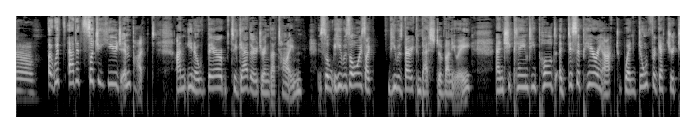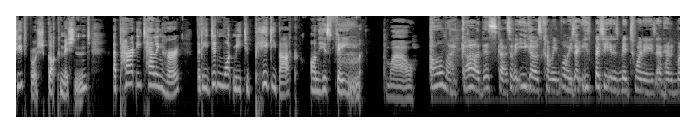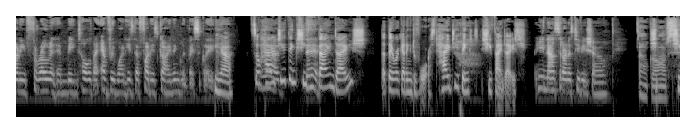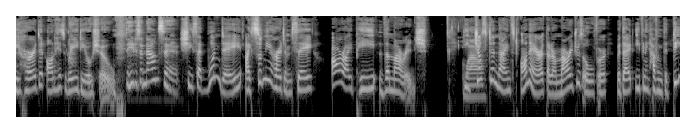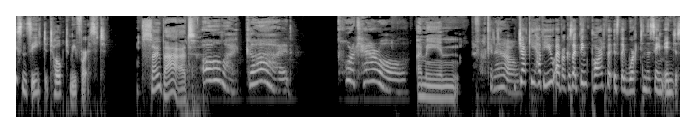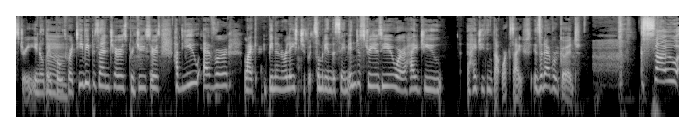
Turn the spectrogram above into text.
it was added such a huge impact. And, you know, they're together during that time. So he was always like, he was very competitive anyway. And she claimed he pulled a disappearing act when Don't Forget Your Toothbrush got commissioned, apparently telling her that he didn't want me to piggyback on his fame. Wow. Oh my god, this guy. So the ego is coming. Well, he's like, he's basically in his mid twenties and having money thrown at him, being told by everyone he's the funniest guy in England, basically. Yeah. So how do you think she dick. found out that they were getting divorced? How do you think she found out? He announced it on his TV show. Oh She- God. she heard it on his radio show. Did he just announce it? She said, One day I suddenly heard him say, RIP the marriage. He Wow. just announced on air that our marriage was over without even having the decency to talk to me first. so bad. Oh my god. Poor Carol. I mean, Fucking hell. Jackie, have you ever? Because I think part of it is they worked in the same industry. You know, they hmm. both were TV presenters, producers. Have you ever like been in a relationship with somebody in the same industry as you, or how do you how do you think that works out? Is it ever good? so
